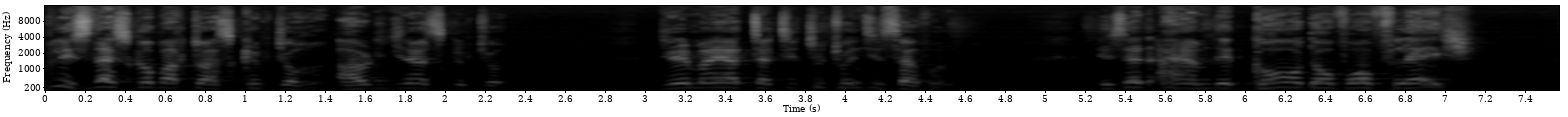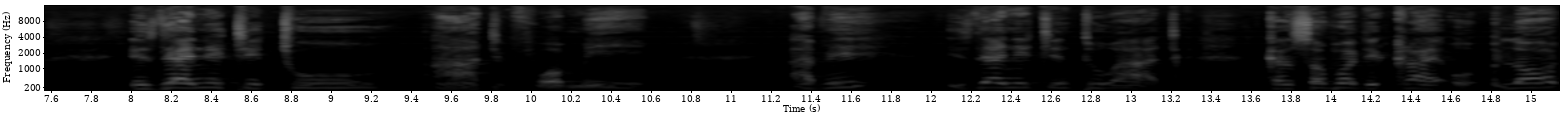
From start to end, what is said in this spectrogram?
Please, let's go back to our scripture, our original scripture. Jeremiah 32 27. He said, I am the God of all flesh. Is there anything too hard for me? Abby, is there anything too hard? Can somebody cry, oh, Lord,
